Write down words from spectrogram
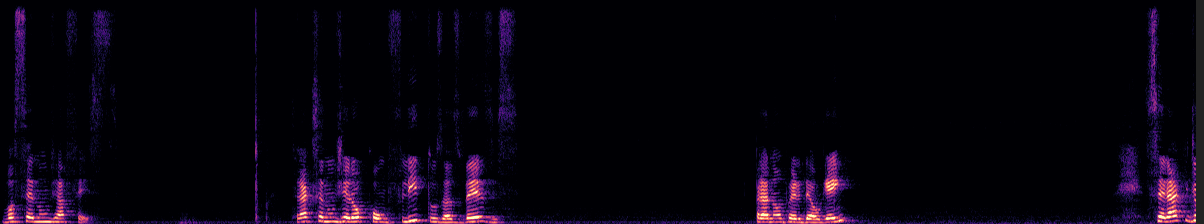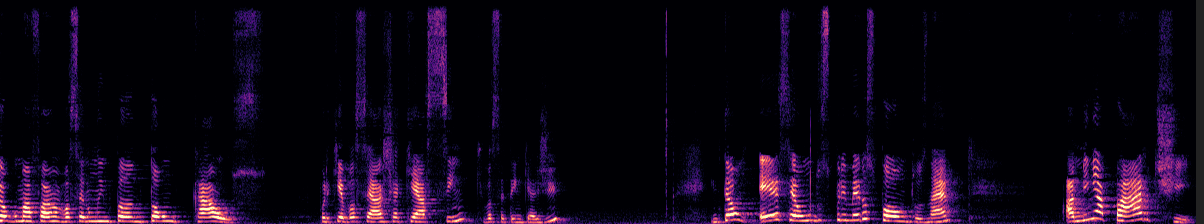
você não já fez? Será que você não gerou conflitos às vezes? Para não perder alguém? Será que de alguma forma você não implantou um caos porque você acha que é assim que você tem que agir? Então, esse é um dos primeiros pontos, né? A minha parte.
